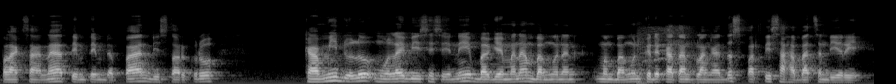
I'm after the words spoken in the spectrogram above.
pelaksana, tim-tim depan, di store crew. Kami dulu mulai bisnis ini bagaimana membangun membangun kedekatan pelanggan itu seperti sahabat sendiri.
